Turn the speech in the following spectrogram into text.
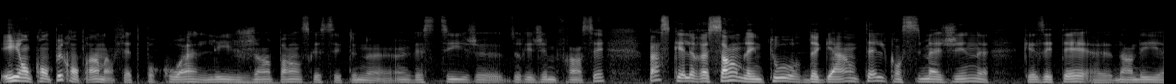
Et on, on peut comprendre en fait pourquoi les gens pensent que c'est un vestige euh, du régime français, parce qu'elle ressemble à une tour de garde telle qu'on s'imagine qu'elles étaient euh, dans des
